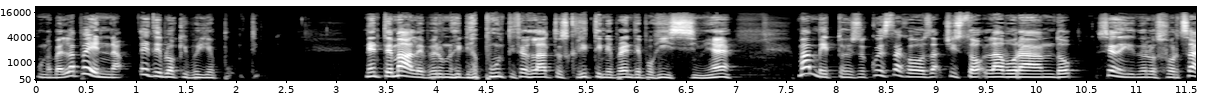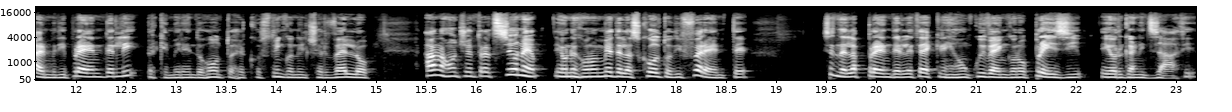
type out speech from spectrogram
una bella penna e dei blocchi per gli appunti. Niente male per uno che di appunti tra l'altro scritti ne prende pochissimi, eh? Ma ammetto che su questa cosa ci sto lavorando, sia nello sforzarmi di prenderli, perché mi rendo conto che costringono il cervello a una concentrazione e un'economia dell'ascolto differente, sia nell'apprendere le tecniche con cui vengono presi e organizzati.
